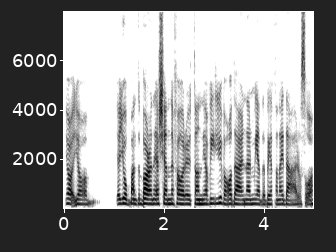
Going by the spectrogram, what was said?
jag, jag, jag jobbar inte bara när jag känner för det utan jag vill ju vara där när medarbetarna är där och så.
